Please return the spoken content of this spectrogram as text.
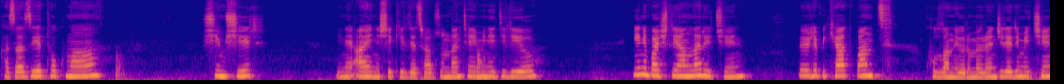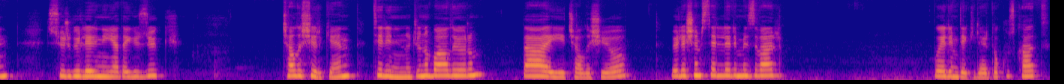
Kazaziye tokmağı, şimşir, Yine aynı şekilde Trabzon'dan temin ediliyor. Yeni başlayanlar için böyle bir kağıt bant kullanıyorum öğrencilerim için. Sürgülerini ya da yüzük çalışırken telinin ucunu bağlıyorum. Daha iyi çalışıyor. Böyle şemsellerimiz var. Bu elimdekiler 9 kat.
